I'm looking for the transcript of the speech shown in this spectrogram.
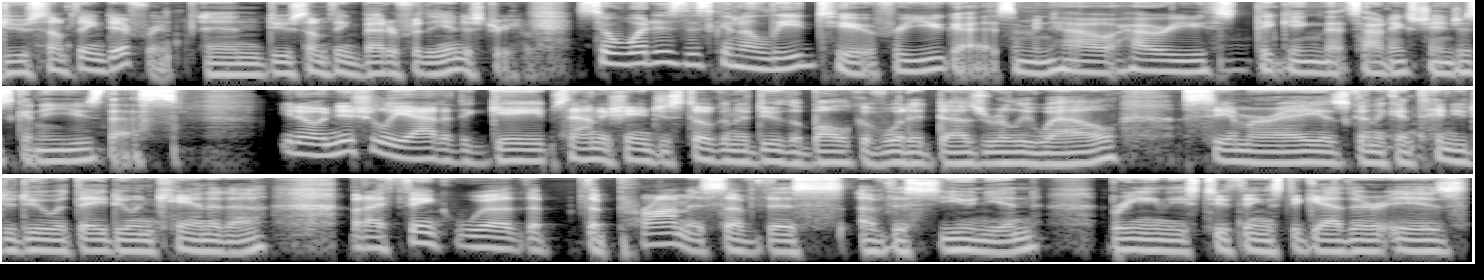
do something different and do something better for the industry. So, what is this going to lead to for you guys? I mean, how, how are you thinking that Sound Exchange is going to use this? You know, initially out of the gate, Sound Exchange is still going to do the bulk of what it does really well. CMRRA is going to continue to do what they do in Canada, but I think the the promise of this of this union, bringing these two things together, is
